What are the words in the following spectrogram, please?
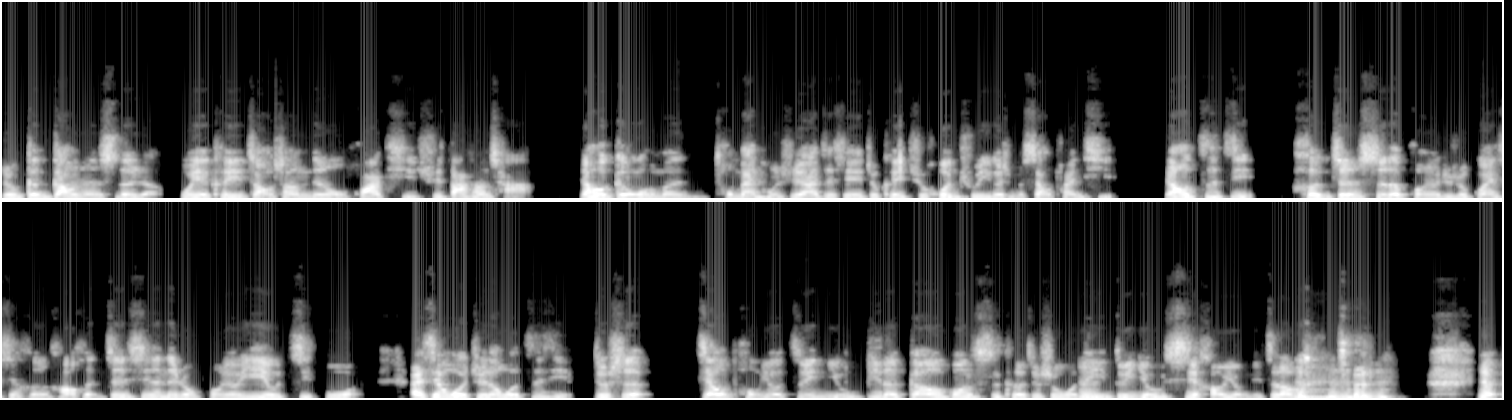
就跟刚认识的人，我也可以找上那种话题去搭上茬，然后跟我们同班同学啊这些就可以去混出一个什么小团体，然后自己很珍视的朋友，就是关系很好、很真心的那种朋友也有几波，而且我觉得我自己就是。交朋友最牛逼的高光时刻就是我那一堆游戏好友，你知道吗？就 就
